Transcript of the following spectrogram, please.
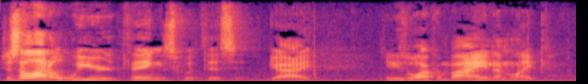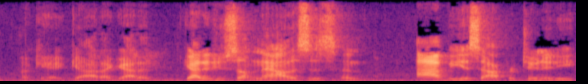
Just a lot of weird things with this guy. And he's walking by, and I'm like, okay, God, I gotta gotta do something now. This is an obvious opportunity.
